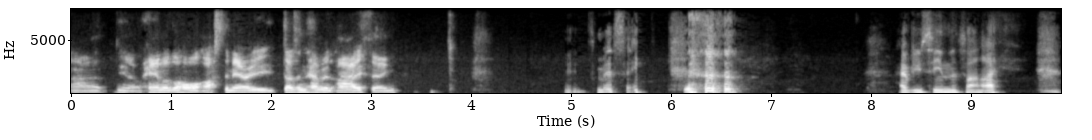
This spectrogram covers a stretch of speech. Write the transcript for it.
uh, you know handle the whole Austin Aries doesn't have an eye thing. It's missing. Have you seen this eye?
